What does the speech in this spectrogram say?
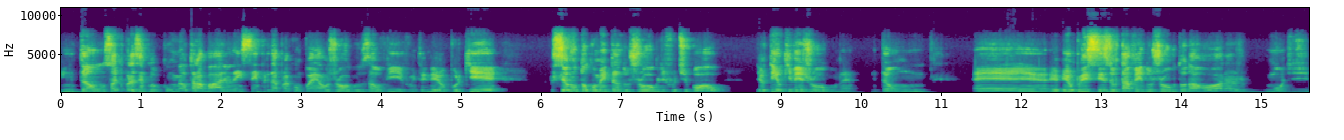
Então, só que, por exemplo, com o meu trabalho, nem sempre dá para acompanhar os jogos ao vivo, entendeu? Porque se eu não estou comentando jogo de futebol, eu tenho que ver jogo, né? Então, É, eu preciso estar tá vendo o jogo toda hora, um monte de,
